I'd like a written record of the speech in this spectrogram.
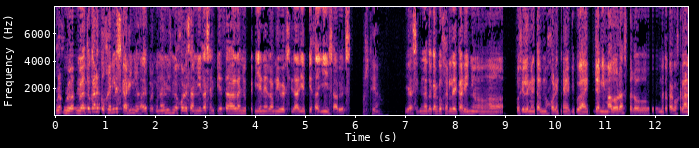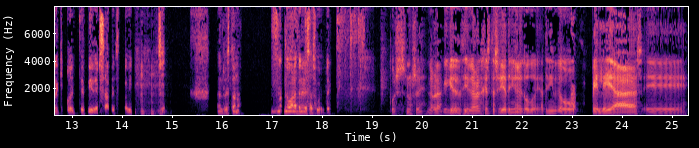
me, va, a tocar cogerles cariño, ¿sabes? Porque una de mis mejores amigas empieza el año que viene en la universidad y empieza allí, ¿sabes? Hostia. Y así que me va a tocar cogerle cariño posiblemente a lo mejor en el equipo de, animadoras, pero me toca cogerla al equipo de cheerleaders, ¿sabes? El resto no. no. van a tener esa suerte. Pues no sé, la verdad, ¿qué quiere decir? La verdad es que esta serie ha tenido de todo, ¿eh? Ha tenido peleas, eh,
